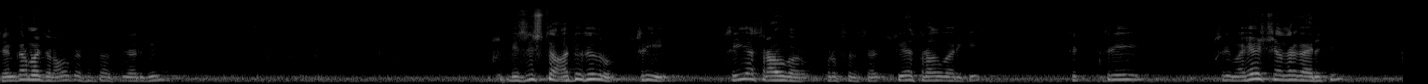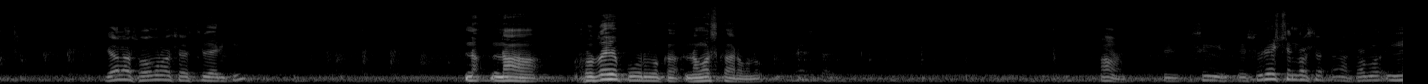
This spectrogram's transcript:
శంకరమంచి రామకృష్ణ శాస్త్రి గారికి విశిష్ట అతిథులు శ్రీ సిఎస్ రావు గారు ప్రొఫెసర్ సిఎస్ రావు గారికి శ్రీ- శ్రీ మహేష్ చంద్ర గారికి జాలా సోమనాథ్ శాస్త్రి గారికి నా నా హృదయపూర్వక నమస్కారములు. శ్రీ సురేష్ చంద్ర శర్మ ఈ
